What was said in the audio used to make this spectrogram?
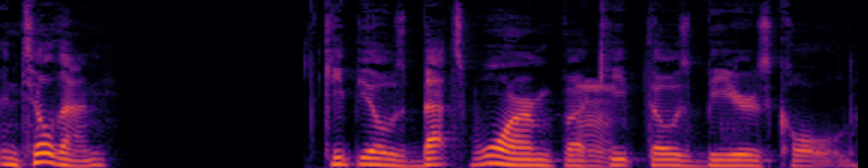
until then, keep those bets warm, but Mm. keep those beers cold.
